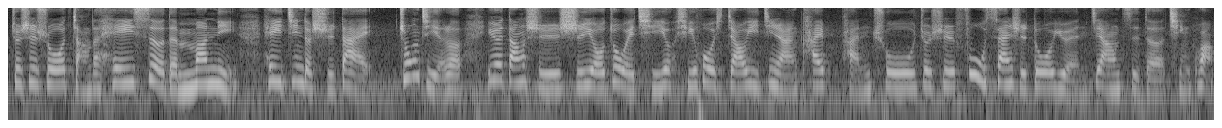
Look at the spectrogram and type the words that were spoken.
就是说长的黑色的 money，黑金的时代终结了，因为当时石油作为期期货交易，竟然开盘出就是负三十多元这样子的情况。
